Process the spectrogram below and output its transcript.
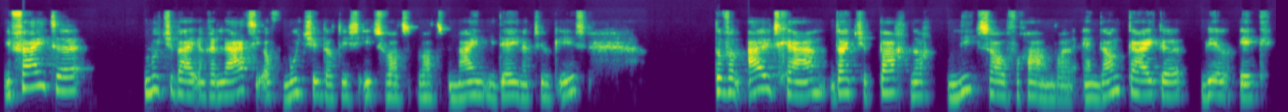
In feite moet je bij een relatie, of moet je, dat is iets wat, wat mijn idee natuurlijk is, ervan uitgaan dat je partner niet zal veranderen. En dan kijken, wil ik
